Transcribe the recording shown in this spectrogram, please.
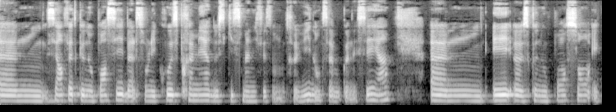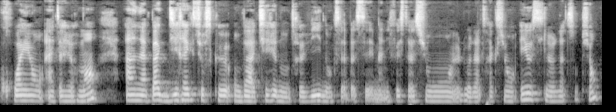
euh, c'est en fait que nos pensées, ben, sont les causes premières de ce qui se manifeste dans notre vie, donc ça vous connaissez. Hein. Euh, et euh, ce que nous pensons et croyons intérieurement a un impact direct sur ce qu'on va attirer dans notre vie, donc ça, ben, c'est manifestation, loi de l'attraction et aussi loi de l'Assomption.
